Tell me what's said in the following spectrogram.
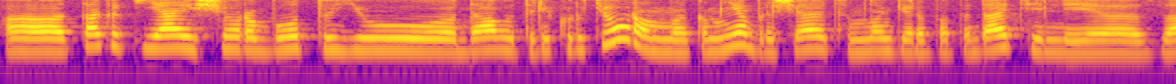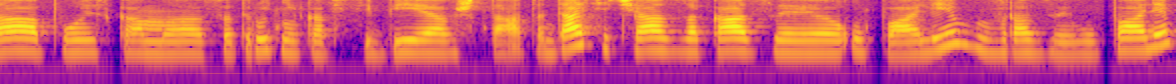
А, так как я еще работаю, да, вот рекрутером, ко мне обращаются многие работодатели за поиском э, сотрудников себе в штат. Да, сейчас заказы упали, в разы упали,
